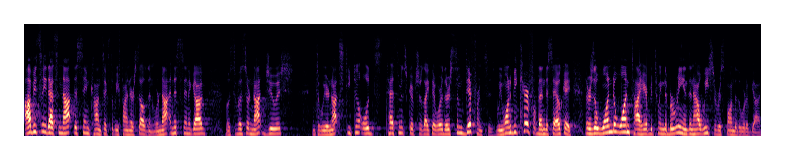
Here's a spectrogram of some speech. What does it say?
Obviously, that's not the same context that we find ourselves in. We're not in a synagogue. Most of us are not Jewish. And so we are not steeped in Old Testament scriptures like they were. There's some differences. We want to be careful then to say, okay, there's a one to one tie here between the Bereans and how we should respond to the Word of God.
